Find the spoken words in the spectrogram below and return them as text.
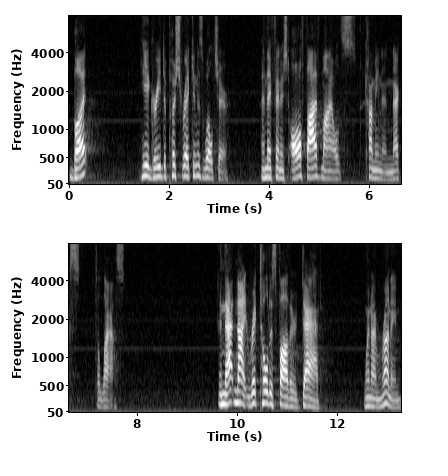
But he agreed to push Rick in his wheelchair, and they finished all five miles, coming in next to last. And that night, Rick told his father, Dad, when I'm running,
